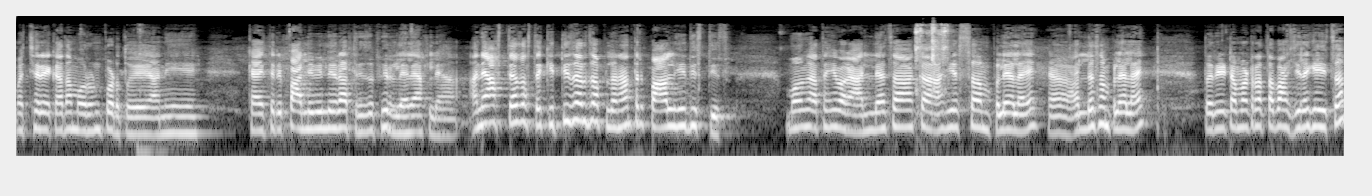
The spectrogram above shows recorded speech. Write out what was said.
मच्छर एखादा मरून पडतोय आणि काहीतरी पाली बिली रात्रीचं फिरलेल्या असल्या. आणि असत्याच असत्या. किती जर जपलं ना तर पाल ही दिसतेच मग आता हे बघा आल्याचा का हे संपलेला आहे. अं, आलं आहे. तर हे टमाटर आता भाजीला घ्यायचं.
